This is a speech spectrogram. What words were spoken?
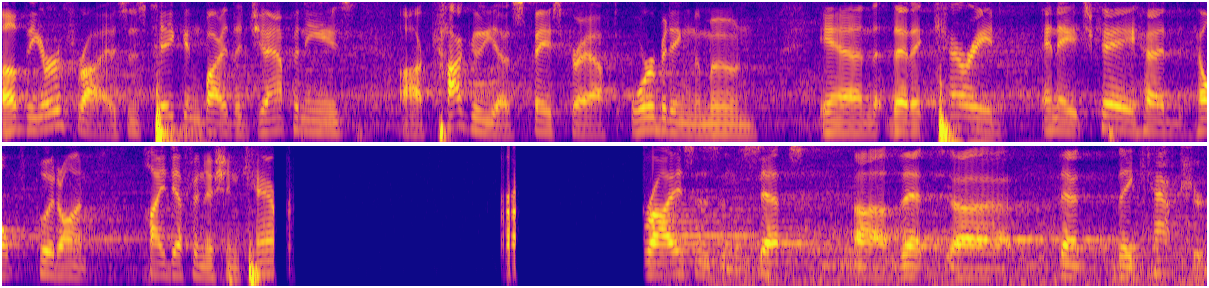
of the Earthrise is taken by the Japanese uh, Kaguya spacecraft orbiting the moon, and that it carried NHK had helped put on high definition cameras rises and sets uh, that, uh, that they captured.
